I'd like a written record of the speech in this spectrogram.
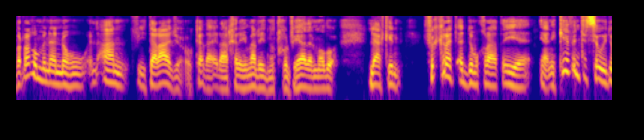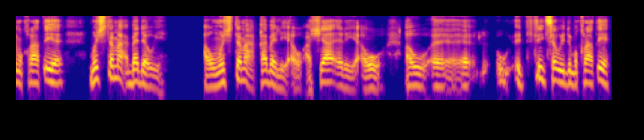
بالرغم من أنه الآن في تراجع وكذا إلى آخره ما نريد ندخل في هذا الموضوع لكن فكرة الديمقراطية يعني كيف أنت تسوي ديمقراطية مجتمع بدوي أو مجتمع قبلي أو عشائري أو أو آه، آه، تريد تسوي ديمقراطية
